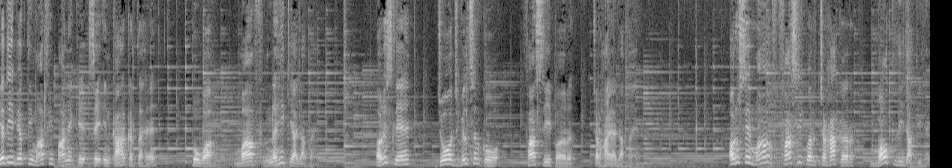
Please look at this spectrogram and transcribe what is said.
यदि व्यक्ति माफ़ी पाने के से इनकार करता है तो वह माफ़ नहीं किया जाता है। और इसलिए जॉर्ज विल्सन को फांसी पर चढ़ाया जाता है। और उसे माँ फांसी पर चढ़ाकर मौत दी जाती है।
